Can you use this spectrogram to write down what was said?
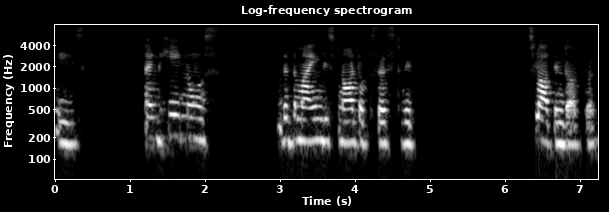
is. And he knows that the mind is not obsessed with sloth and torpor.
